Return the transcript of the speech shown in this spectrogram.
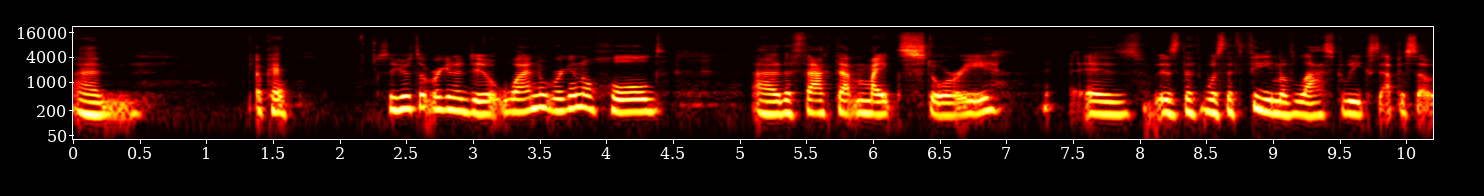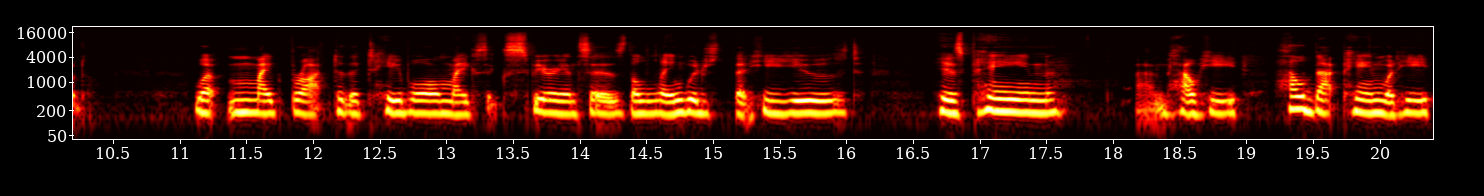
Um, okay, so here's what we're gonna do. One, we're gonna hold uh, the fact that Mike's story is is the was the theme of last week's episode. What Mike brought to the table, Mike's experiences, the language that he used, his pain, um, how he held that pain, what he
